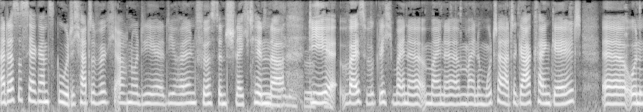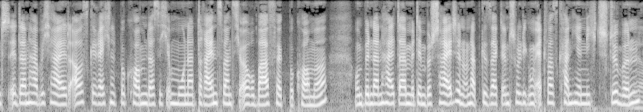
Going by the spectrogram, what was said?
ah, das ist ja ganz gut. Ich hatte wirklich auch nur die, die Höllenfürstin schlechthin da. Höllenfürstin. Die weiß wirklich, meine, meine, meine Mutter hatte gar kein Geld äh, und dann habe ich halt ausgerechnet bekommen, dass ich im Monat 23 Euro BAföG bekomme und bin dann halt da mit dem Bescheid hin und habe gesagt, Entschuldigung, etwas kann hier nicht stimmen. Ja.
